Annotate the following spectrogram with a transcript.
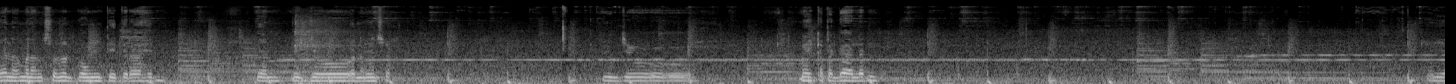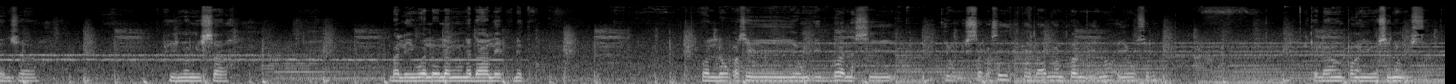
Yan naman ang sunod kong titirahin. Yan medyo ano yun siya. Medyo may katagalan. Ayan siya. Yun yung isa. Bali walo lang nadali nito. Walo kasi yung iba na si yung isa kasi kailangan pang ino ayusin. Kailangan pang ayusin yung isa.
